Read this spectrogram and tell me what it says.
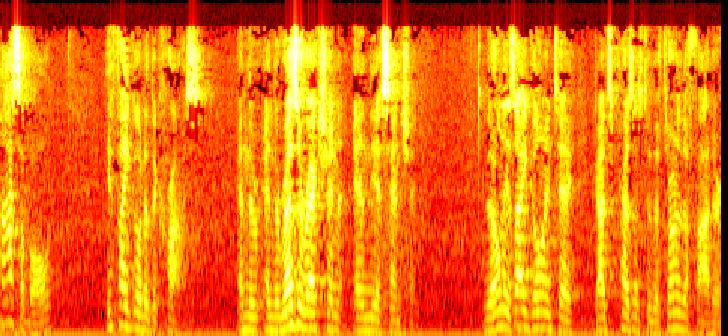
possible if I go to the cross and the, and the resurrection and the ascension. That only as I go into God's presence to the throne of the Father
